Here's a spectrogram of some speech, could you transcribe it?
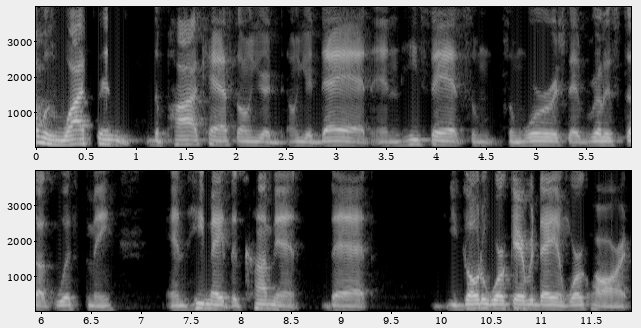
was watching the podcast on your on your dad, and he said some some words that really stuck with me. And he made the comment that you go to work every day and work hard,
